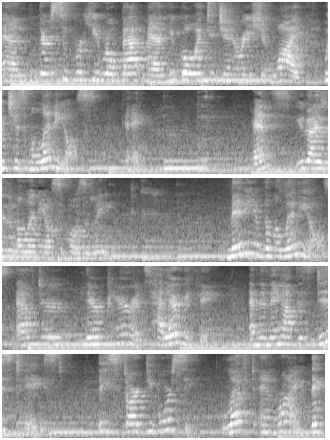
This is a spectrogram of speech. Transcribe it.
and their superhero Batman, you go into Generation Y, which is millennials. Okay? Hence, you guys are the millennials supposedly. Many of the millennials, after their parents had everything, and then they have this distaste, they start divorcing left and right. They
